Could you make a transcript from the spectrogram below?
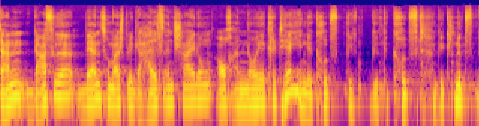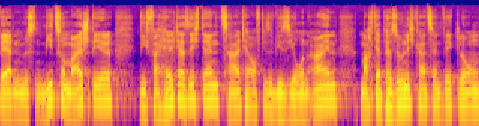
dann dafür werden zum Beispiel Gehaltsentscheidungen auch an neue Kriterien gekrüpft, gekrüpft, geknüpft werden müssen. Wie zum Beispiel, wie verhält er sich denn? Zahlt er auf diese Vision ein? Macht er Persönlichkeitsentwicklung?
